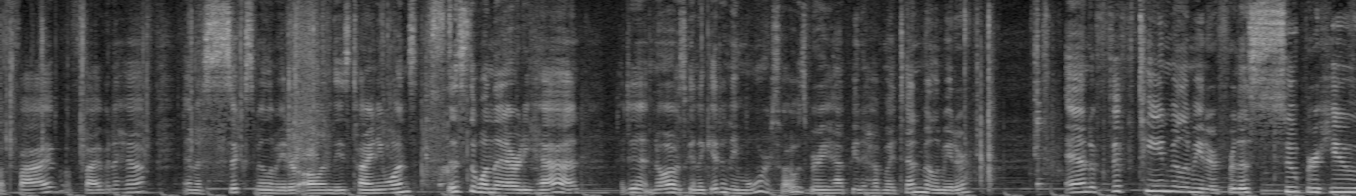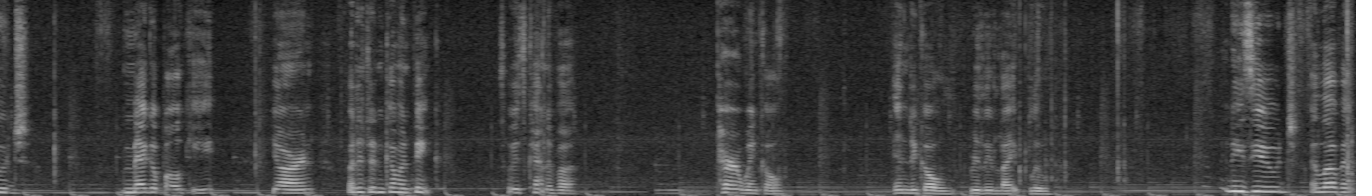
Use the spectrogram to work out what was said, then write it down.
a five, a five and a half, and a six millimeter all in these tiny ones. This is the one that I already had. I didn't know I was going to get any more, so I was very happy to have my 10 millimeter and a 15 millimeter for this super huge, mega bulky yarn, but it didn't come in pink. So he's kind of a periwinkle, indigo, really light blue. And he's huge. I love it.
